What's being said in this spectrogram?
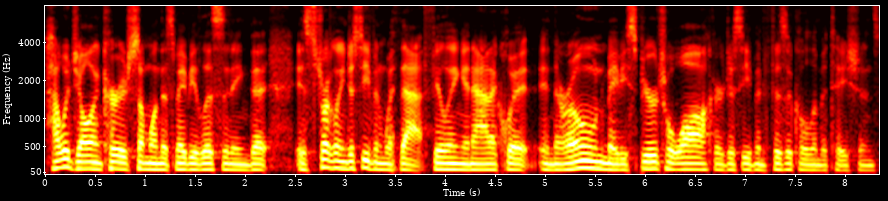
how would y'all encourage someone that's maybe listening that is struggling just even with that, feeling inadequate in their own maybe spiritual walk or just even physical limitations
